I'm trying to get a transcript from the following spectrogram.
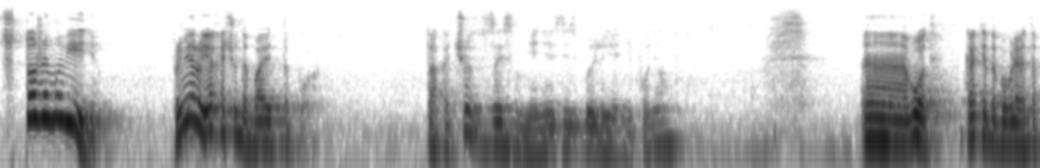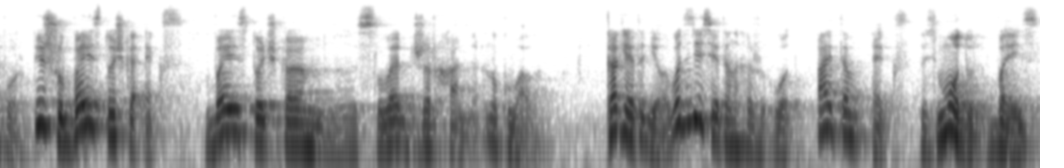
Что же мы видим? К примеру, я хочу добавить топор. Так, а что за изменения здесь были, я не понял. А, вот, как я добавляю топор. Пишу base.x, base.sledgerhammer, ну, кувала. Как я это делаю? Вот здесь я это нахожу. Вот, item x, то есть модуль base,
